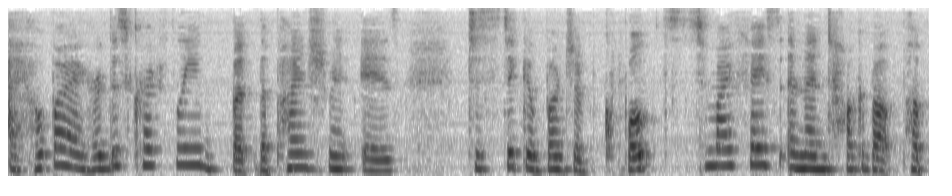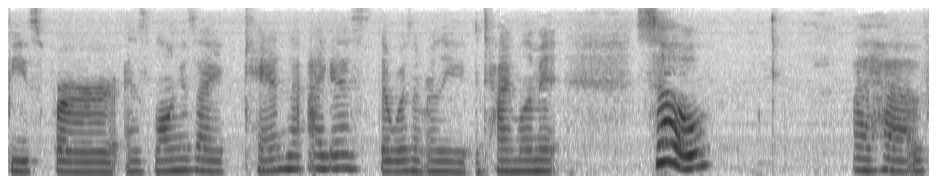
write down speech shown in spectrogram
I hope I heard this correctly, but the punishment is to stick a bunch of quotes to my face and then talk about puppies for as long as I can, I guess. There wasn't really a time limit. So I have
